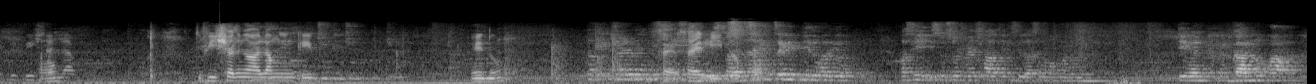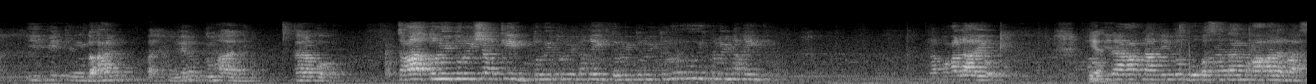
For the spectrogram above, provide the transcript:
Artificial Oh. lang. Artificial nga lang yung cave. Ayun no? Saya, saya dito. Sakit sakit dito kayo. Kasi isusurprise natin sila sa mga tingnan kung gaano ka ipit yung daan at kung hirap dumaan. Tara po. Tsaka tuloy-tuloy siyang cave. Tuloy-tuloy na cave. Tuloy-tuloy, tuloy-tuloy na cave. Napakalayo. Kung Yeah. tinakap natin to, bukas na tayo makakalabas.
